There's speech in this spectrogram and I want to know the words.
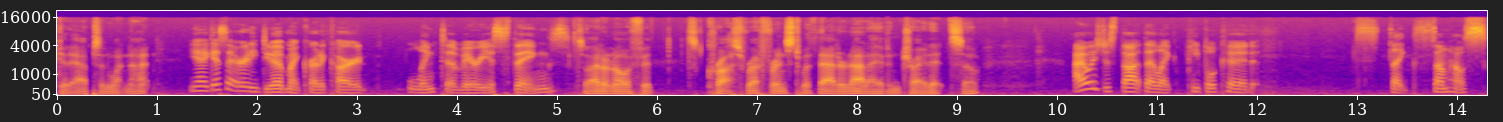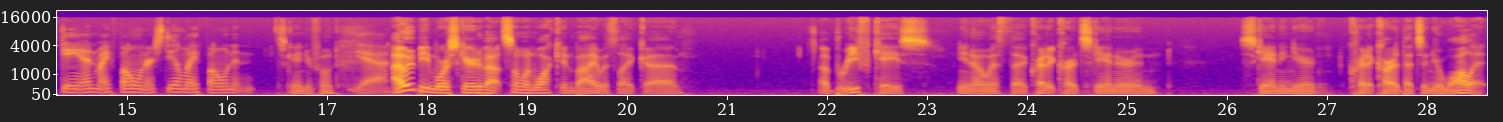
get apps and whatnot. Yeah, I guess I already do have my credit card linked to various things. So I don't know if it's cross-referenced with that or not. I haven't tried it. So I always just thought that like people could like somehow scan my phone or steal my phone and scan your phone. yeah. I would be more scared about someone walking by with like a a briefcase, you know, with a credit card scanner and scanning your credit card that's in your wallet.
